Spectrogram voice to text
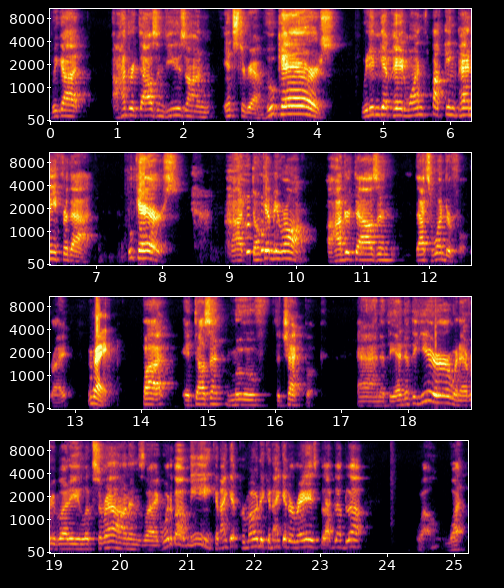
we got 100,000 views on Instagram. Who cares? We didn't get paid one fucking penny for that. Who cares? Uh, don't get me wrong. A 100,000, that's wonderful, right? Right. But it doesn't move the checkbook. And at the end of the year, when everybody looks around and is like, what about me? Can I get promoted? Can I get a raise? Blah, blah, blah. well, what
